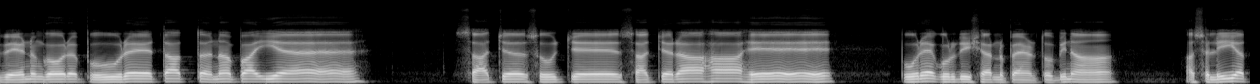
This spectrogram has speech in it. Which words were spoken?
ਵੇਣ ਗੁਰ ਪੂਰੇ ਤਤ ਨ ਪਾਈਐ। ਸੱਚ ਸੂਚੇ ਸੱਚ ਰਾਹਾ ਹੈ। ਪੂਰੇ ਗੁਰੂ ਦੀ ਸ਼ਰਨ ਪੈਣ ਤੋਂ ਬਿਨਾ ਅਸਲੀਅਤ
